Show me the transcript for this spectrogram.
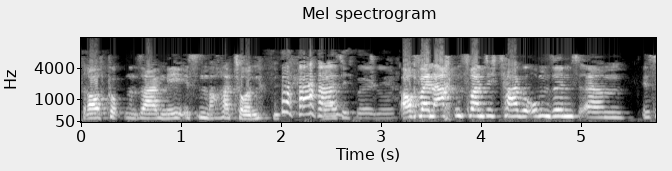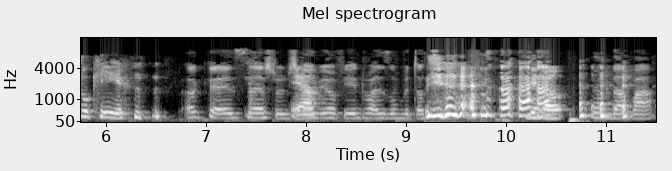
drauf gucken und sagen, nee, ist ein Marathon. auch wenn 28 Tage um sind, ähm, ist okay. Okay, sehr schön. Schreiben ja. wir auf jeden Fall so mit dazu. genau. Wunderbar.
